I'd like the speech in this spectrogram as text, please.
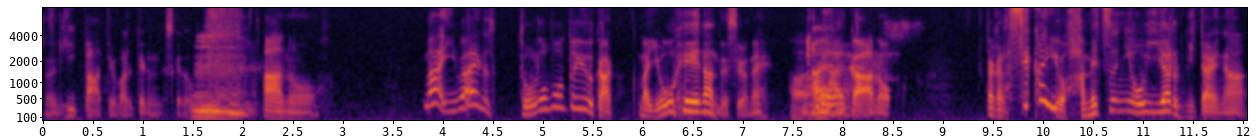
ー、リーパーって呼ばれてるんですけど、うん。あの、まあ、いわゆる泥棒というか、まあ、傭兵なんですよね。はいなんかあの、だから世界を破滅に追いやるみたいな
